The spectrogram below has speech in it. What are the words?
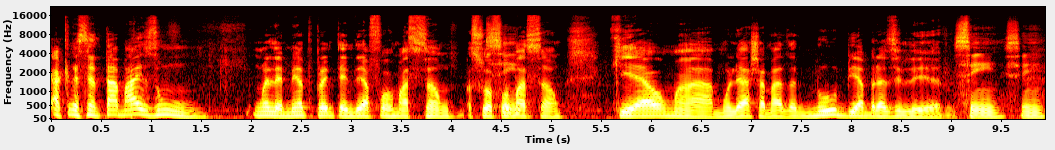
acrescentar mais um, um elemento para entender a formação, a sua Sim. formação, que é uma mulher chamada Núbia Brasileiro. Sim, sim.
